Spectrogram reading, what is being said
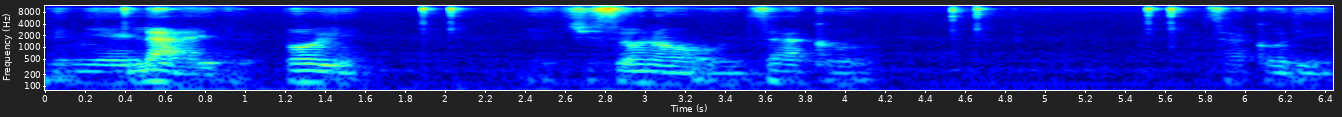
le mie live. Poi ci sono un sacco un sacco di,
